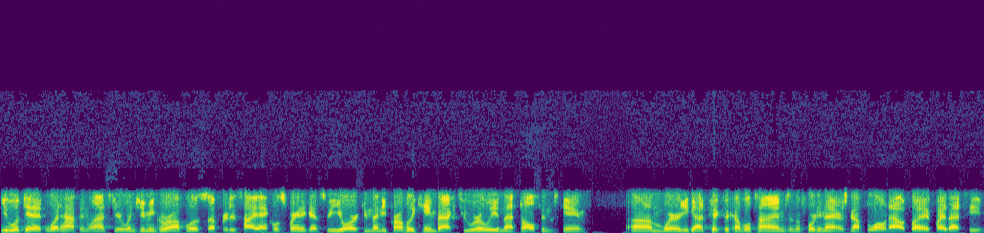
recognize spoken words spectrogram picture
you look at what happened last year when Jimmy Garoppolo suffered his high ankle sprain against New York, and then he probably came back too early in that Dolphins game um, where he got picked a couple times and the 49ers got blown out by by that team.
